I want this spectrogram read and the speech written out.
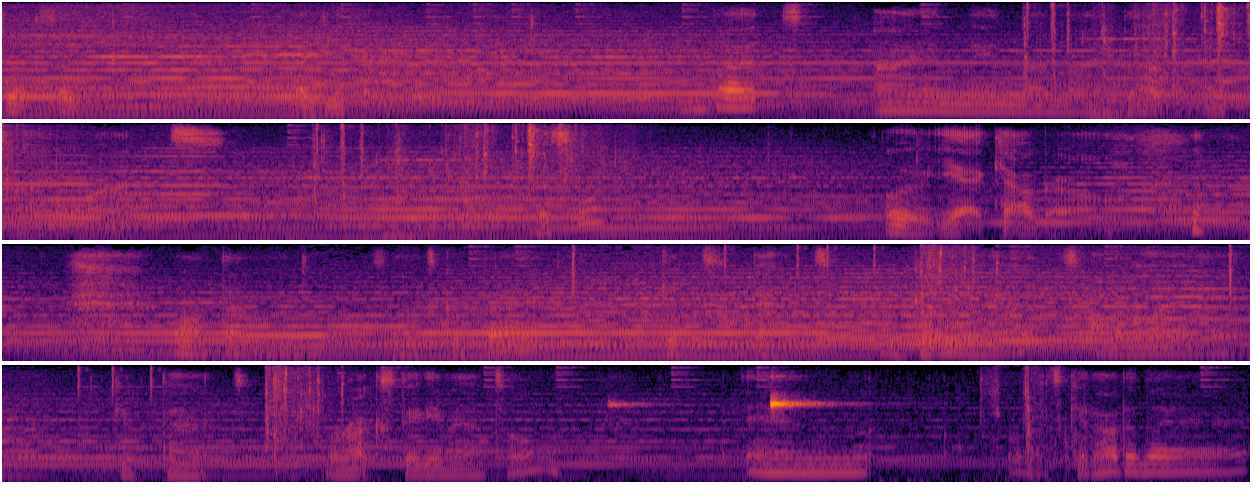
She looks like a diva. But I made my mind up and I want this one? Oh yeah, cowgirl. I want that one. So let's go back, get that Goliath all the way, get that Rocksteady mantle, and let's get out of there.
